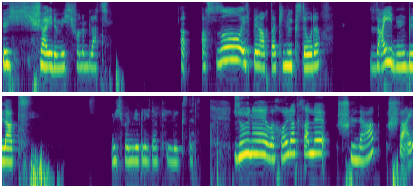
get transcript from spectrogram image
Ich scheide mich von dem Blatt. Ah, ach so, ich bin auch der Klügste, oder? Seidenblatt. Ich bin wirklich der Klügste. Söhne Wacholderkralle, Schlagstein,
